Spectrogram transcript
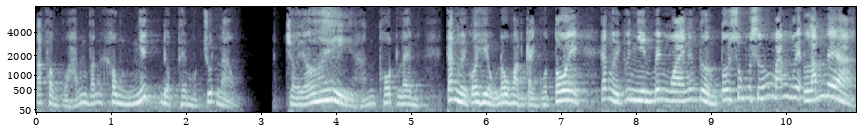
Tác phẩm của hắn vẫn không nhích được thêm một chút nào. Trời ơi, hắn thốt lên, các người có hiểu đâu hoàn cảnh của tôi, các người cứ nhìn bên ngoài nên tưởng tôi sung sướng mãn nguyện lắm đấy à,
